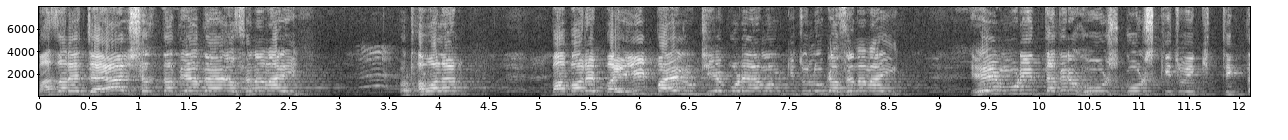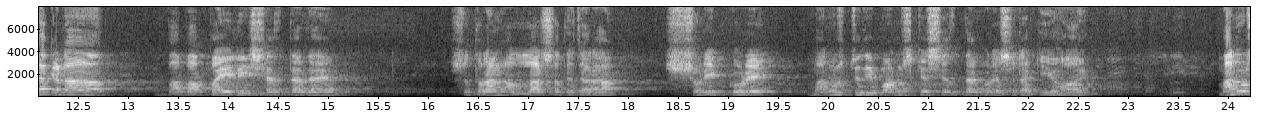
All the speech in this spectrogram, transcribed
মাজারে যায় সেজদা দেয়া দেয় আছে না নাই? কথা বলেন, বাবারে পাইলেই পায়েল উঠিয়ে পড়ে এমন কিছু লোক আছে না নাই? এই মুড়ি তাদের হুশ ঘুষ কিছুই ঠিক থাকে না। বাবা পাইলেই সেজদা দেয়। সুতরাং আল্লাহর সাথে যারা শরিক করে, মানুষ যদি মানুষকে সেজদা করে, সেটা কি হয়? মানুষ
